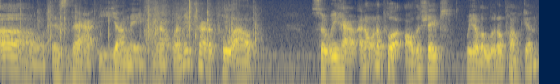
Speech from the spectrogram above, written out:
Oh, is that yummy. Now, let me try to pull out So we have, I don't want to pull out all the shapes. We have a little pumpkin.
